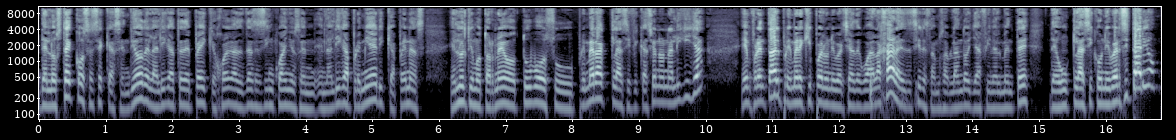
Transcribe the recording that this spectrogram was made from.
de los Tecos, ese que ascendió de la Liga TDP y que juega desde hace cinco años en, en, la Liga Premier y que apenas el último torneo tuvo su primera clasificación a una liguilla, enfrenta al primer equipo de la Universidad de Guadalajara, es decir, estamos hablando ya finalmente de un clásico universitario,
